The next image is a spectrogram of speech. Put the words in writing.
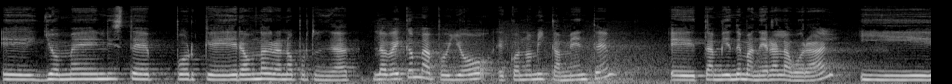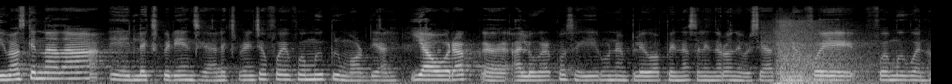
eh, yo me enlisté porque era una gran oportunidad. La beca me apoyó económicamente, eh, también de manera laboral y más que nada eh, la experiencia. La experiencia fue, fue muy primordial y ahora al lograr conseguir un empleo apenas saliendo de la universidad también fue, fue muy bueno.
